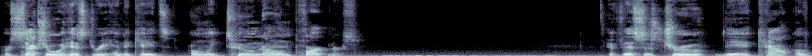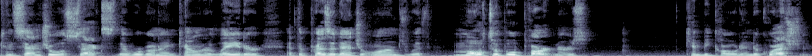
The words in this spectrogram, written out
her sexual history indicates only two known partners. If this is true, the account of consensual sex that we're going to encounter later at the Presidential Arms with multiple partners can be called into question.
